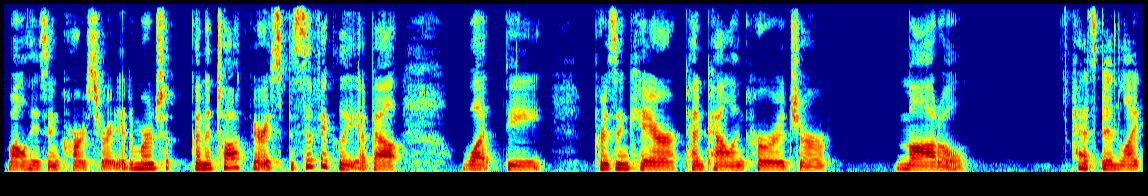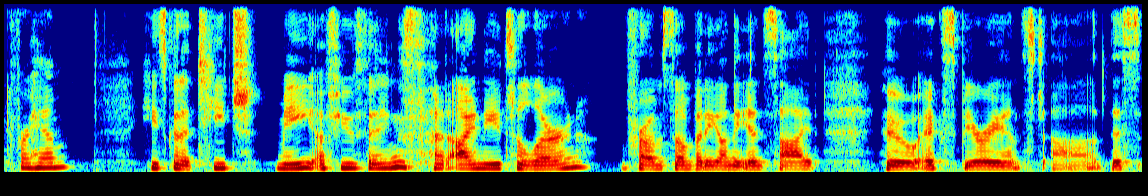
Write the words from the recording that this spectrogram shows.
while he's incarcerated. And we're t- going to talk very specifically about what the prison care pen pal encourager model has been like for him. He's going to teach me a few things that I need to learn from somebody on the inside who experienced uh, this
